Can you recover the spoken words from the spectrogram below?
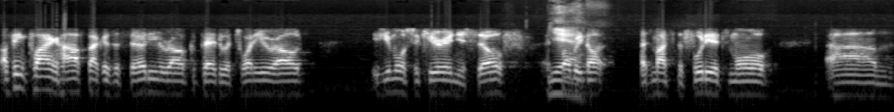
I think playing halfback as a 30 year old compared to a 20 year old is you're more secure in yourself. It's Yeah. probably not as much the footy; it's more. Um,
